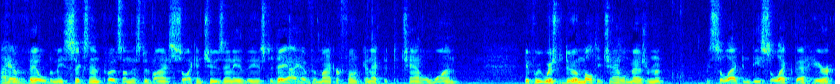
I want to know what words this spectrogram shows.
I have available to me six inputs on this device, so I can choose any of these. Today I have the microphone connected to channel 1. If we wish to do a multi-channel measurement, we select and deselect that here.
